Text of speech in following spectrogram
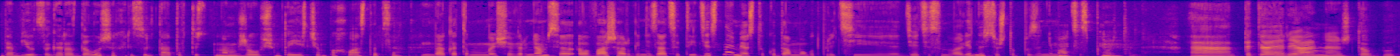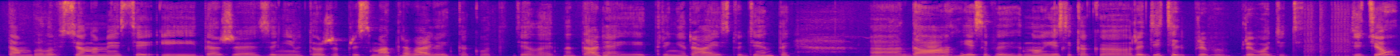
добьются гораздо лучших результатов. То есть нам уже, в общем-то, есть чем похвастаться. Да, к этому мы еще вернемся. А ваша организация это единственное место, куда могут прийти дети с инвалидностью, чтобы позаниматься спортом? А, такая реальная, чтобы там было все на месте и даже за ним тоже присматривали, как вот делает Наталья, и тренера, и студенты. А, да, если вы, ну, если как э, родитель приводите дитё,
